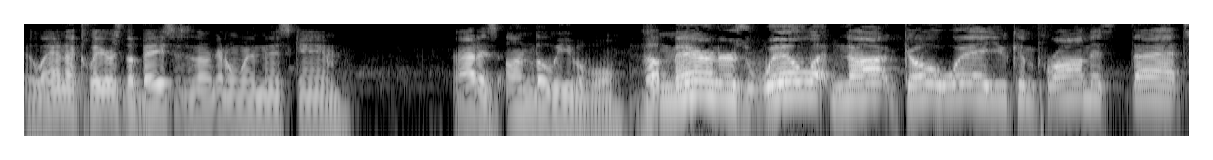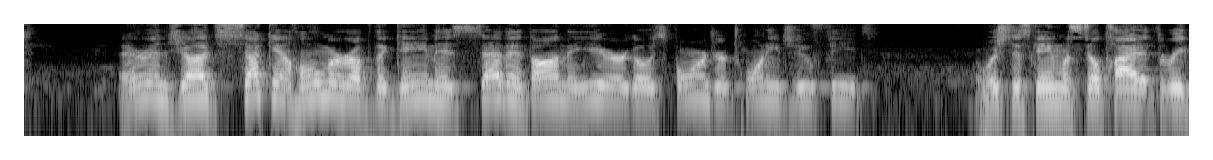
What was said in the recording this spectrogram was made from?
Atlanta clears the bases and they're going to win this game. That is unbelievable. The Mariners will not go away. You can promise that. Aaron Judge, second homer of the game, his seventh on the year, goes 422 feet. I wish this game was still tied at three.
